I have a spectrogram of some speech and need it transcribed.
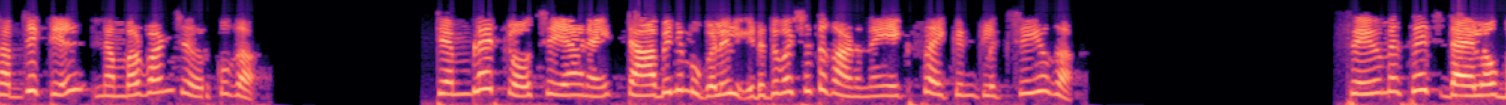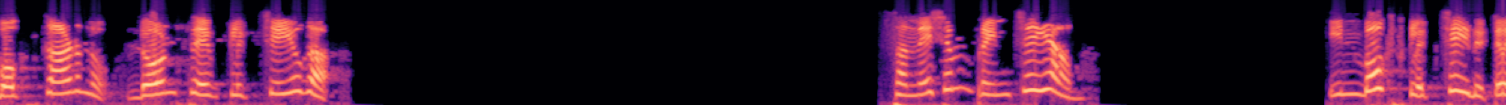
സബ്ജക്റ്റിൽ നമ്പർ 1 ചേർക്കുക. ടെംപ്ലേറ്റ് ക്ലോസ് ചെയ്യാനായി ടാബിന് മുകളിൽ ഇടതുവശത്ത് കാണുന്ന എക്സ് ഐക്കൺ ക്ലിക്ക് ചെയ്യുക. സേവ് മെസ്സേജ് ഡയലോഗ് ബോക്സ് കാണുന്നു. ഡോണ്ട് സേവ് ക്ലിക്ക് ചെയ്യുക. സന്ദേശം പ്രിന്റ് ചെയ്യാം. ഇൻബോക്സ് ക്ലിക്ക് ചെയ്തിട്ട്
